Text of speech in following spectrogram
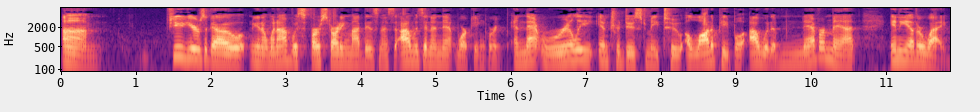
Um, few years ago, you know, when I was first starting my business, I was in a networking group, and that really introduced me to a lot of people I would have never met any other way.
